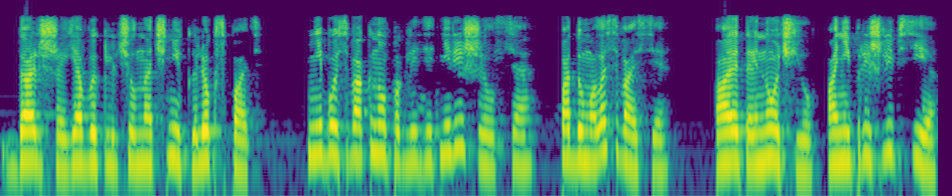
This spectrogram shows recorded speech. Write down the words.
Дальше я выключил ночник и лег спать. Небось, в окно поглядеть не решился, подумалась Вася. А этой ночью они пришли все.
